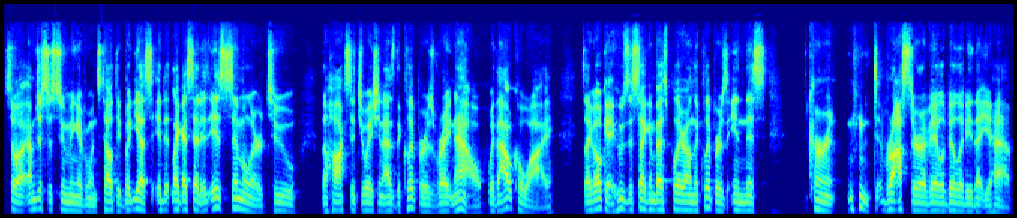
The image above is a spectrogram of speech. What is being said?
So I'm just assuming everyone's healthy. But yes, it like I said, it is similar to the Hawks situation as the Clippers right now without Kawhi. It's like, okay, who's the second best player on the Clippers in this current roster availability that you have?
